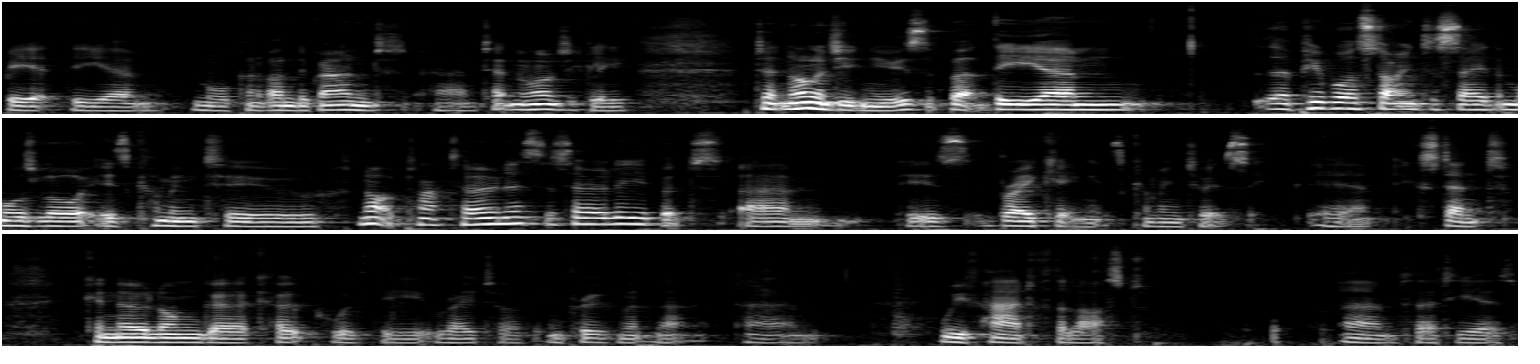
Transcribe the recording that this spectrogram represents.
be it the um, more kind of underground technologically technology news, but the people are starting to say that Moore's law is coming to not a plateau necessarily, but um, is breaking. It's coming to its uh, extent can no longer cope with the rate of improvement that um, we've had for the last um, 30 years.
